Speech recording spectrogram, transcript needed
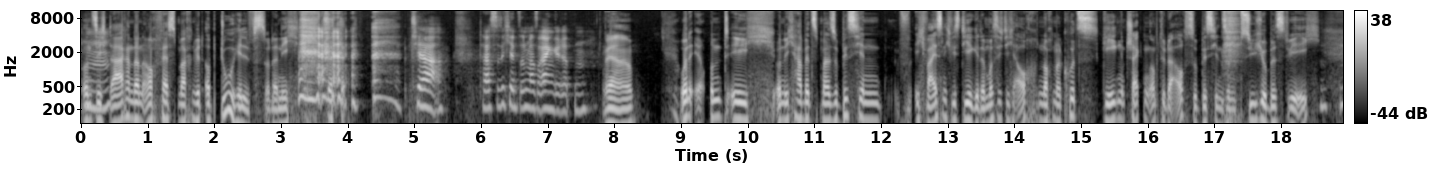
und Mhm. sich daran dann auch festmachen wird, ob du hilfst oder nicht. Tja, da hast du dich jetzt in was reingeritten. Ja. Und, und ich und ich habe jetzt mal so ein bisschen, ich weiß nicht, wie es dir geht, da muss ich dich auch noch mal kurz gegenchecken, ob du da auch so ein bisschen so ein Psycho bist wie ich. oh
